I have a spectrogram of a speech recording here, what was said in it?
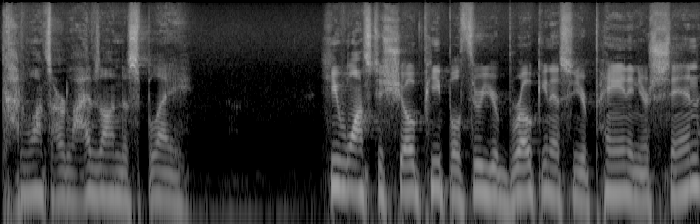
God wants our lives on display. He wants to show people through your brokenness and your pain and your sin.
